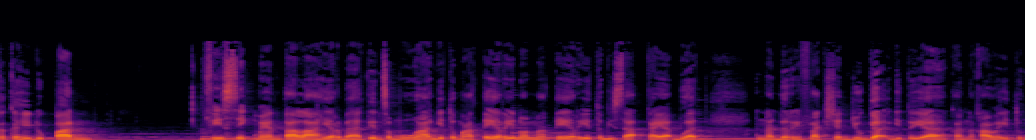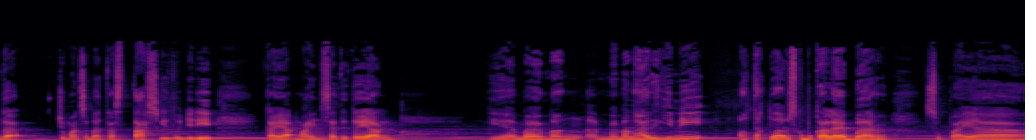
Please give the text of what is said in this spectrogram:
ke kehidupan fisik mental lahir batin semua gitu materi non materi itu bisa kayak buat another reflection juga gitu ya. Karena KW itu nggak cuman sebatas tas gitu. Jadi kayak mindset itu yang ya memang memang hari gini otak tuh harus kebuka lebar supaya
